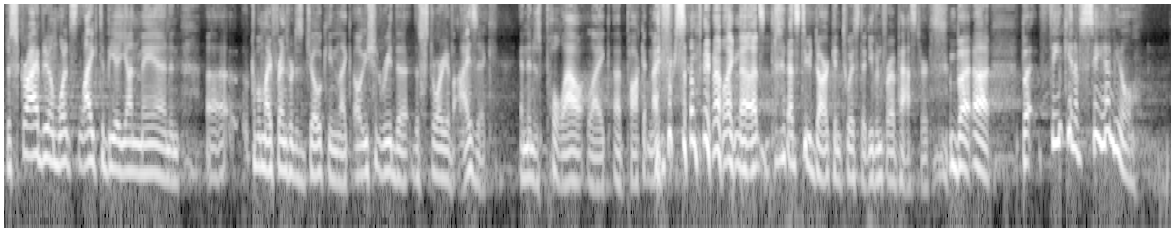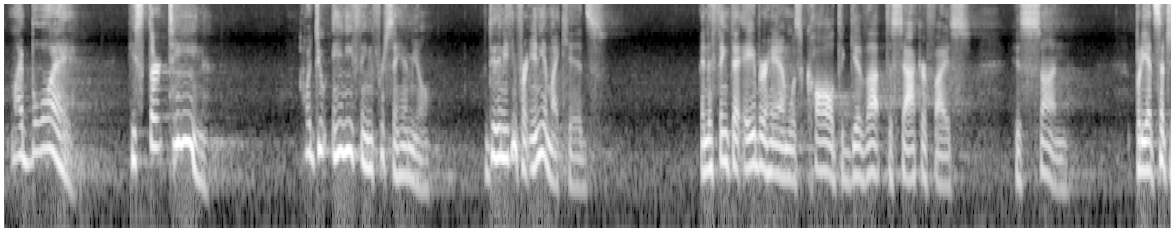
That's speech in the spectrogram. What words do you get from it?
describe to him what it's like to be a young man? And uh, a couple of my friends were just joking, like, oh, you should read the, the story of Isaac and then just pull out like a pocket knife or something. I'm like, no, that's, that's too dark and twisted, even for a pastor. But, uh, but thinking of Samuel, my boy, he's 13. I would do anything for Samuel. I'd do anything for any of my kids. And to think that Abraham was called to give up, to sacrifice his son. But he had such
